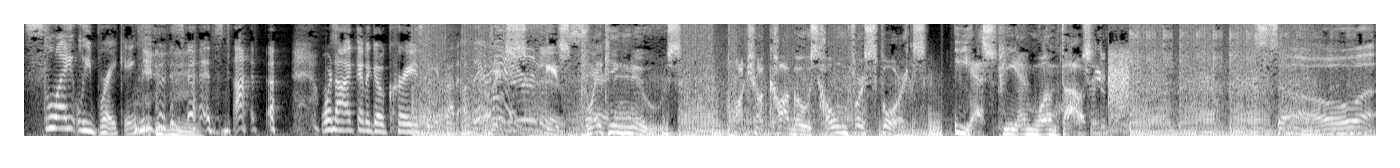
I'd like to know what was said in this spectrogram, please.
slightly breaking news. Mm-hmm. it's not. We're not going to go crazy about it. Oh, there it is. This is breaking news on Chicago's home for sports, ESPN 1000. So, uh,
